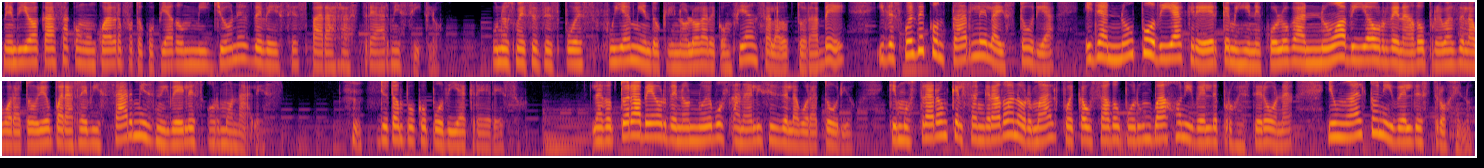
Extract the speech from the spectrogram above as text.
me envió a casa con un cuadro fotocopiado millones de veces para rastrear mi ciclo. Unos meses después fui a mi endocrinóloga de confianza, la doctora B, y después de contarle la historia, ella no podía creer que mi ginecóloga no había ordenado pruebas de laboratorio para revisar mis niveles hormonales. Yo tampoco podía creer eso. La doctora B ordenó nuevos análisis de laboratorio que mostraron que el sangrado anormal fue causado por un bajo nivel de progesterona y un alto nivel de estrógeno,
